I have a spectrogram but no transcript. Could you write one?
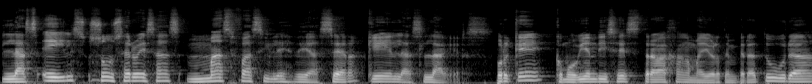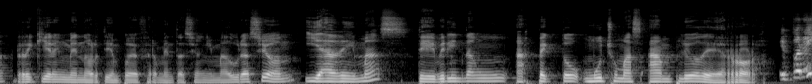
las ales son cervezas más fáciles de hacer que las lagers. Porque, como bien dices, trabajan a mayor temperatura, requieren menor tiempo de fermentación y maduración y además te brindan un aspecto mucho más amplio de error. Y por ello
